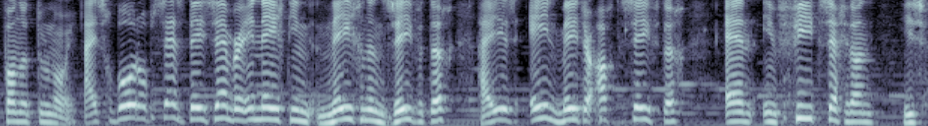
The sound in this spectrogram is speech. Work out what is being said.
van het toernooi. Hij is geboren op 6 december in 1979. Hij is 1,78 meter. En in feet zeg je dan, he's 5'10.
